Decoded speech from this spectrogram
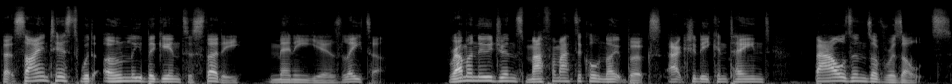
that scientists would only begin to study many years later. Ramanujan's mathematical notebooks actually contained thousands of results.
